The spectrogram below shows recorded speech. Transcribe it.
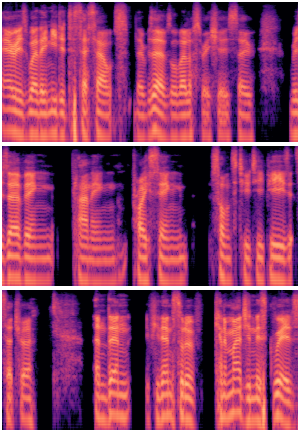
areas where they needed to set out their reserves or their loss ratios. So, reserving, planning, pricing, Solvency 2 TPs, etc. And then, if you then sort of can imagine this grid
